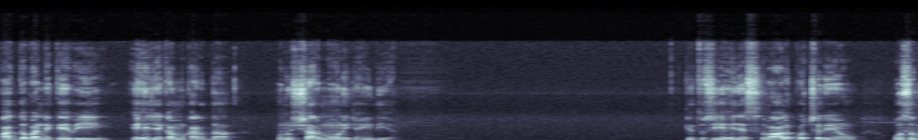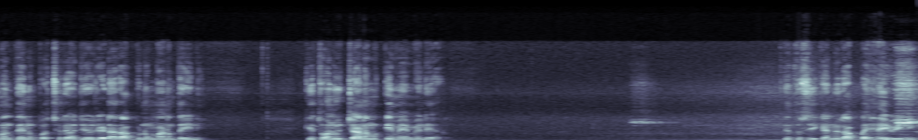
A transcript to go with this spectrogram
ਪੱਗ ਬੰਨ ਕੇ ਵੀ ਇਹੋ ਜਿਹੇ ਕੰਮ ਕਰਦਾ, ਉਹਨੂੰ ਸ਼ਰਮ ਹੋਣੀ ਚਾਹੀਦੀ ਆ। ਕਿ ਤੁਸੀਂ ਇਹੋ ਜਿਹੇ ਸਵਾਲ ਪੁੱਛ ਰਹੇ ਹੋ, ਉਸ ਬੰਦੇ ਨੂੰ ਪੁੱਛ ਰਹੇ ਹੋ ਜੋ ਜਿਹੜਾ ਰੱਬ ਨੂੰ ਮੰਨਦਾ ਹੀ ਨਹੀਂ, ਕਿ ਤੁਹਾਨੂੰ ਜਨਮ ਕਿਵੇਂ ਮਿਲਿਆ? ਜੇ ਤੁਸੀਂ ਕਹਿੰਦੇ ਰੱਬ ਹੈ ਵੀ ਨਹੀਂ,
